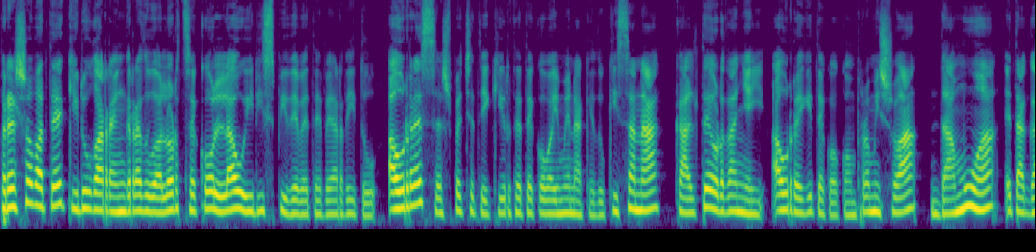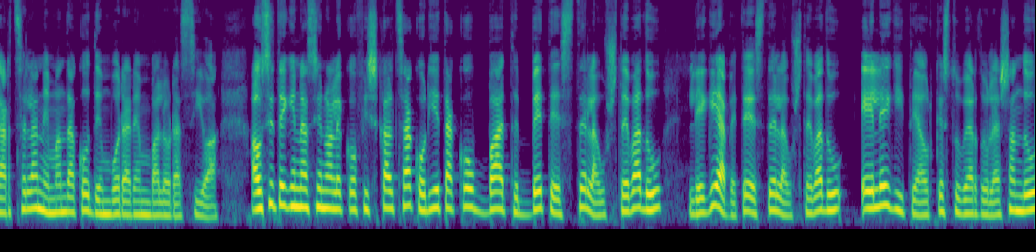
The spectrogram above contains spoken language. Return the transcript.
Preso batek hirugarren gradua lortzeko lau irizpide bete behar ditu. Aurrez, espetxetik irteteko baimenak edukizana, kalte ordainei aurre egiteko konpromisoa, damua eta gartzelan emandako denboraren valorazioa. Hauzitegi nazionaleko fiskaltzak horietako bat bete ez dela uste badu, legea bete ez dela uste badu, elegitea aurkeztu behar duela esan du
